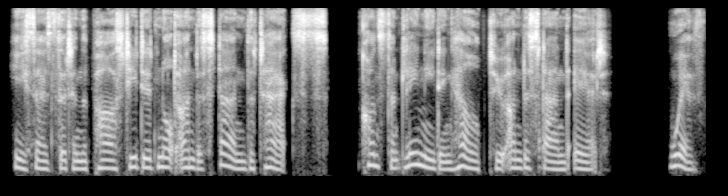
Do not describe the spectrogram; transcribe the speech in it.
He says that in the past he did not understand the texts, constantly needing help to understand it. With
